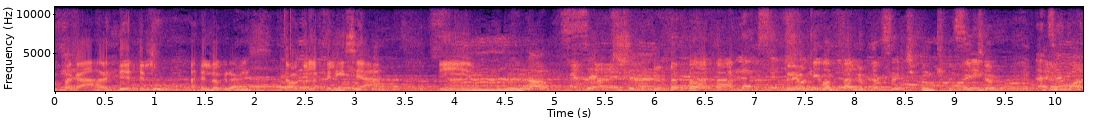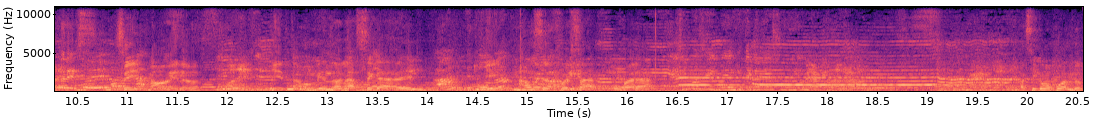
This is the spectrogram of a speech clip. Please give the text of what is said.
Venimos para acá a ver, a ver los Grammys. Estamos con la Felicia y. mm, Tenemos que contar los Vlog Section que hemos hecho. Hacemos tres. Sí, más o menos. Y estamos viendo a la seca de Abel que no se esfuerza para. Así como jugando.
